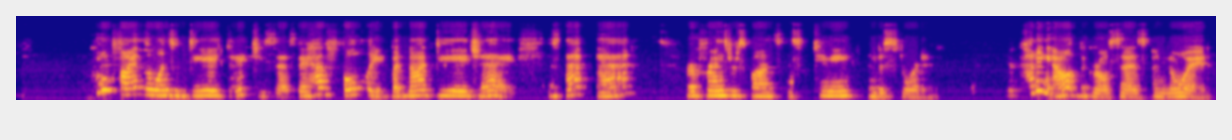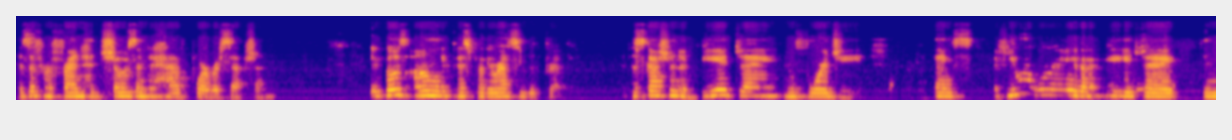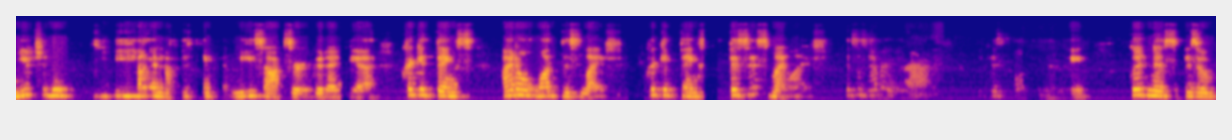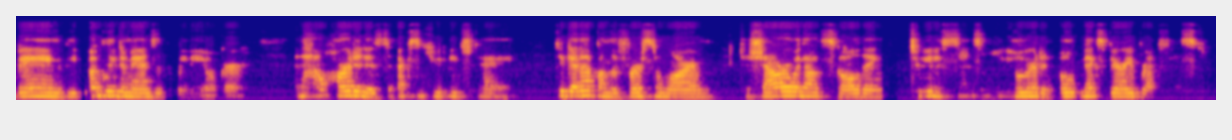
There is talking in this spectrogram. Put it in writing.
Couldn't find the ones with DHA, she says. They have folate, but not DHA. Is that bad? Her friend's response is tinny and distorted. You're cutting out, the girl says, annoyed, as if her friend had chosen to have poor reception. It goes on like this for the rest of the trip. A discussion of DHA and 4G. Thanks. If you are worrying about DHA, then you shouldn't be young enough to think that knee socks are a good idea. Cricket thinks, I don't want this life. Cricket thinks, this is my life. This is everyone's Because ultimately, goodness is obeying the ugly demands of the mediocre and how hard it is to execute each day. To get up on the first alarm, to shower without scalding, to eat a sensible yogurt and oat mix berry breakfast,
